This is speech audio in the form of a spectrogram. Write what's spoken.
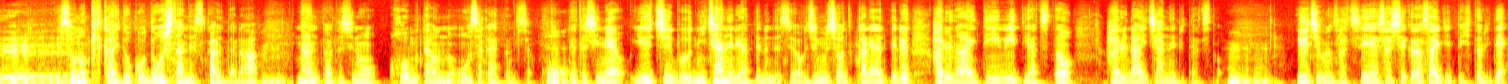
へえでその機会どこどうしたんですか？言ったら、ん。なんと私のホームタウンの大阪やったんですよ。ほう。で私ね YouTube2 チャンネルやってるんですよ。事務所からやってる「春の ITV」ってやつと「春の I チャンネル」ってやつと。うんうん。YouTube の撮影させてくださいって言って一人で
